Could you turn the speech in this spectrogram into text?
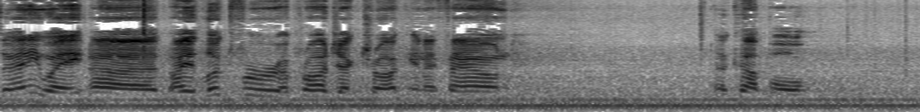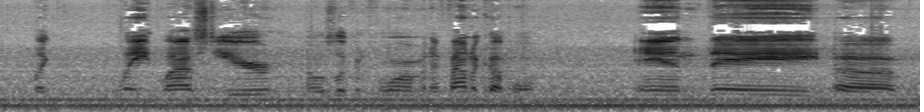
So anyway, uh, I looked for a project truck and I found a couple. Like late last year, I was looking for them and I found a couple, and they. Um,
